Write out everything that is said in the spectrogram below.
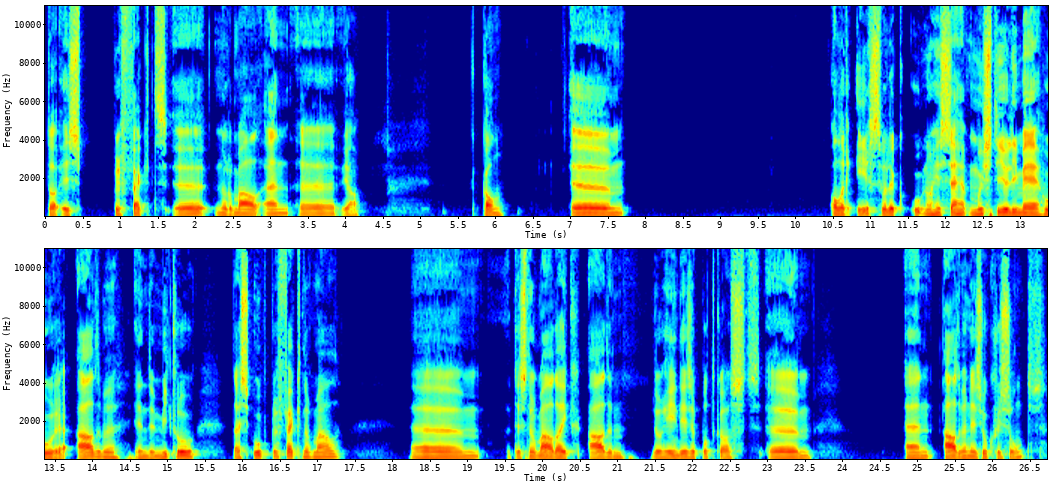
dat is perfect normaal en ja, kan. Um, allereerst wil ik ook nog eens zeggen, moesten jullie mij horen ademen in de micro, dat is ook perfect normaal. Um, het is normaal dat ik adem doorheen deze podcast. Um, en ademen is ook gezond.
